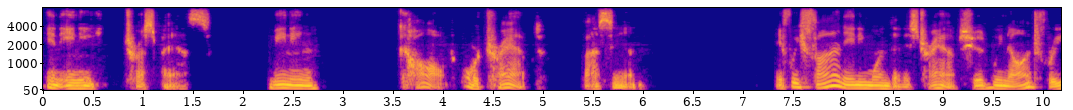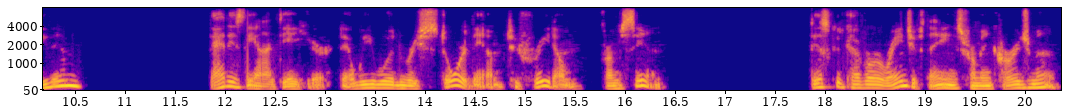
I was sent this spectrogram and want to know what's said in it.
in any trespass, meaning caught or trapped by sin. If we find anyone that is trapped, should we not free them? That is the idea here, that we would restore them to freedom from sin. This could cover a range of things from encouragement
